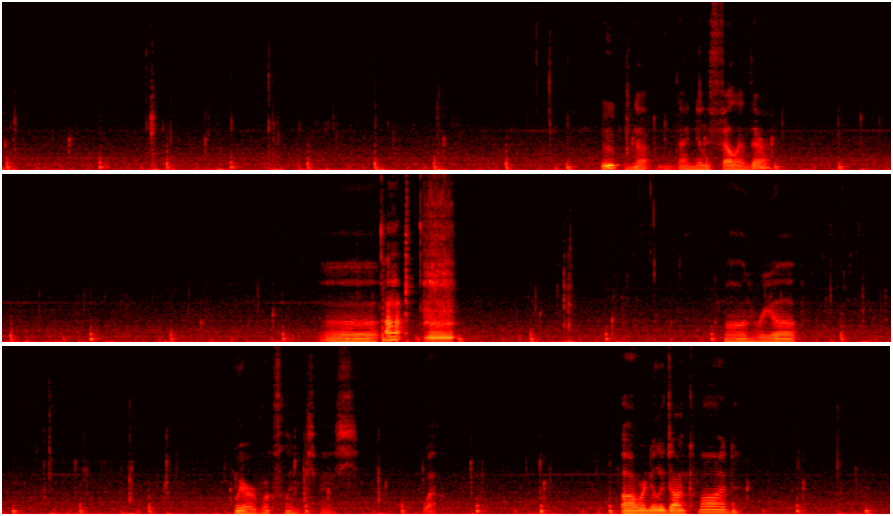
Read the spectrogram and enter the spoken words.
Oop, no, I nearly fell in there. Uh, ah! Come on, hurry up. Are space. Wow. Oh, we're nearly done. Come on.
